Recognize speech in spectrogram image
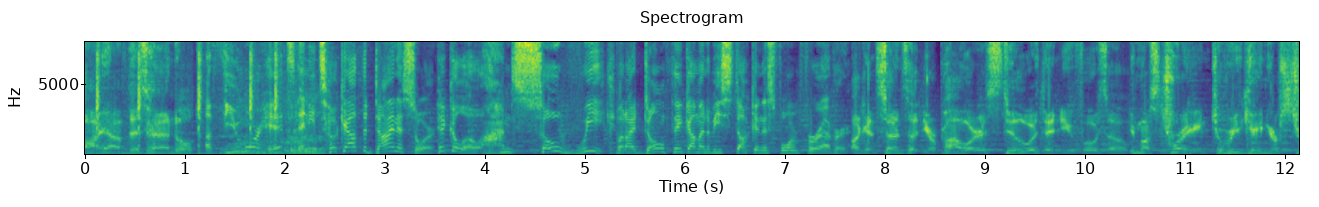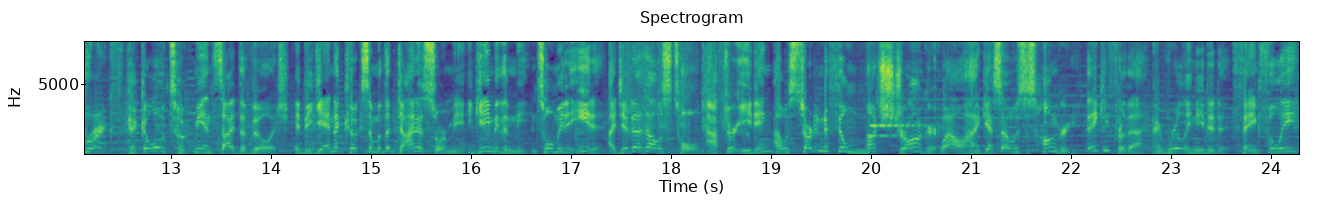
I have this handled. A few more hits and he took out the dinosaur. Piccolo, I'm so weak, but I don't think I'm gonna be stuck in this form forever. I can sense that your power is still within you, Fuzo. You must train to regain your strength. Piccolo took me inside the village and began to cook some of the dinosaur meat. He gave me the meat and told me to eat it. I did as I was told. After eating, I was starting to feel much stronger. Wow, I guess I was just hungry. Thank you for that. I really needed it. Thankfully,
